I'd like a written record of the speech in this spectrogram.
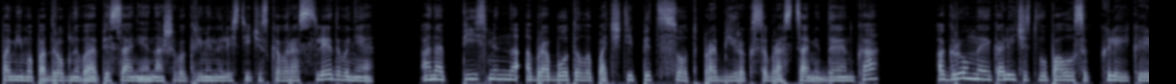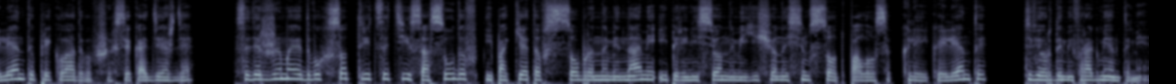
Помимо подробного описания нашего криминалистического расследования, она письменно обработала почти 500 пробирок с образцами ДНК, огромное количество полосок клейкой ленты, прикладывавшихся к одежде, содержимое 230 сосудов и пакетов с собранными нами и перенесенными еще на 700 полосок клейкой ленты твердыми фрагментами,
